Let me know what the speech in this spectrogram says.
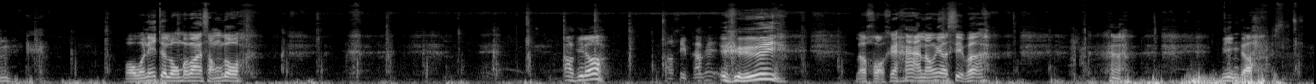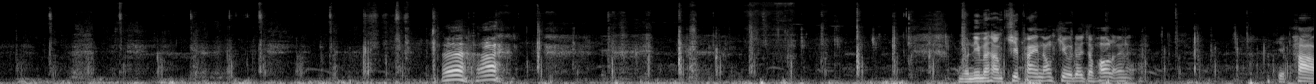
อบอกวันนี้จะลงประมาณสองโล เอากี่โลเอาสิบครับพี่เฮ้ยเราขอแค่ห้าน้องอย่าสิบอะฮะวิ่งก่อนเอออะวันนี้มาทำคลิปให้น้องคิวโดยเฉพาะเลยเนี่ย เก็บภาพ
